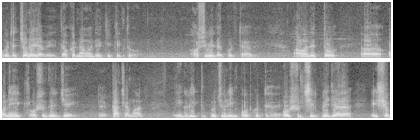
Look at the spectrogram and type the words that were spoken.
ওটা চলে যাবে, তখন আমাদেরকে কিন্তু অসুবিধায় পড়তে হবে। আমাদের তো অনেক ওষুধের যে কাঁচামাল, এগুলি তো প্রচুর ইম্পোর্ট করতে হয়। ওষুধ শিল্পে যারা এইসব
